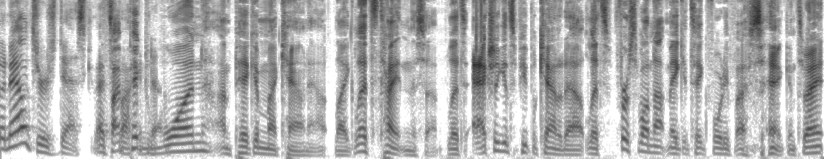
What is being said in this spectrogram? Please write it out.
announcer's desk. That's If I picked dumb. one, I'm picking my count out. Like, let's tighten this up. Let's actually get some people counted out. Let's first of all not make it take 45 seconds, right?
